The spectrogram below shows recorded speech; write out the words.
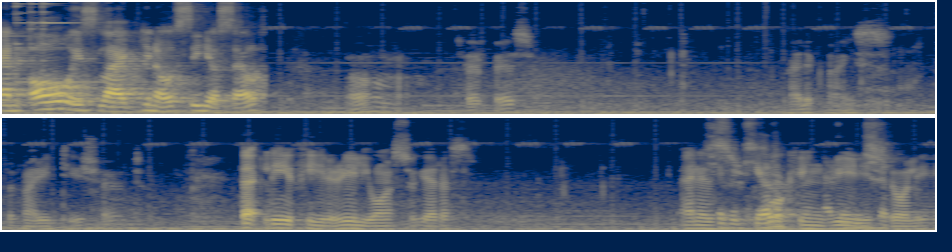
and O is like you know see yourself. Oh, fair best. I look nice with my t-shirt. That Leafie really wants to get us. And is Should we kill him? walking I think we really slowly.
